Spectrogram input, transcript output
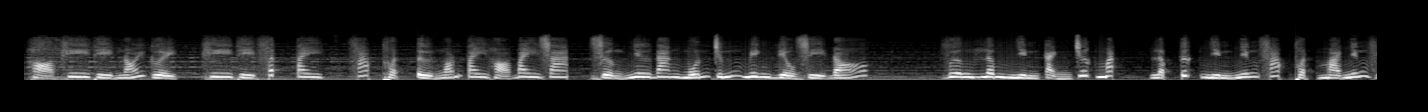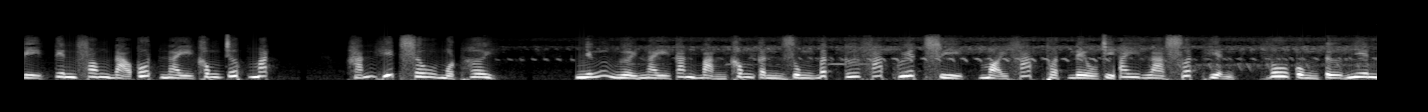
Họ khi thì nói cười, khi thì phất tay, pháp thuật từ ngón tay họ bay ra, dường như đang muốn chứng minh điều gì đó. Vương Lâm nhìn cảnh trước mắt, lập tức nhìn những pháp thuật mà những vị tiên phong đạo cốt này không chớp mắt. Hắn hít sâu một hơi. Những người này căn bản không cần dùng bất cứ pháp quyết gì, mọi pháp thuật đều chỉ tay là xuất hiện, vô cùng tự nhiên,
